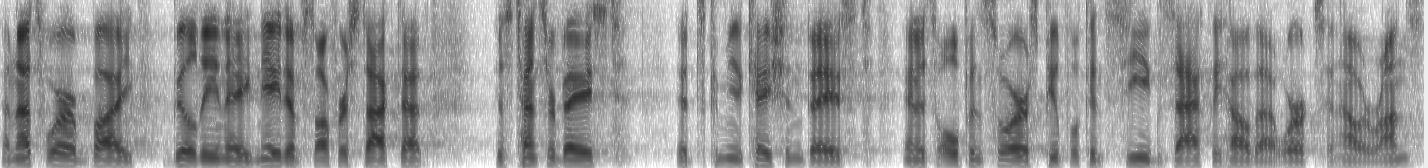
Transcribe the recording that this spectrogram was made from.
And that's where by building a native software stack that is tensor-based, it's communication-based, and it's open source, people can see exactly how that works and how it runs.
